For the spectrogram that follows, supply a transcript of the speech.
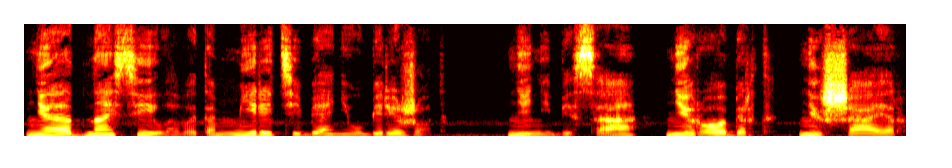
ни одна сила в этом мире тебя не убережет. Ни небеса, ни Роберт, ни Шайер.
